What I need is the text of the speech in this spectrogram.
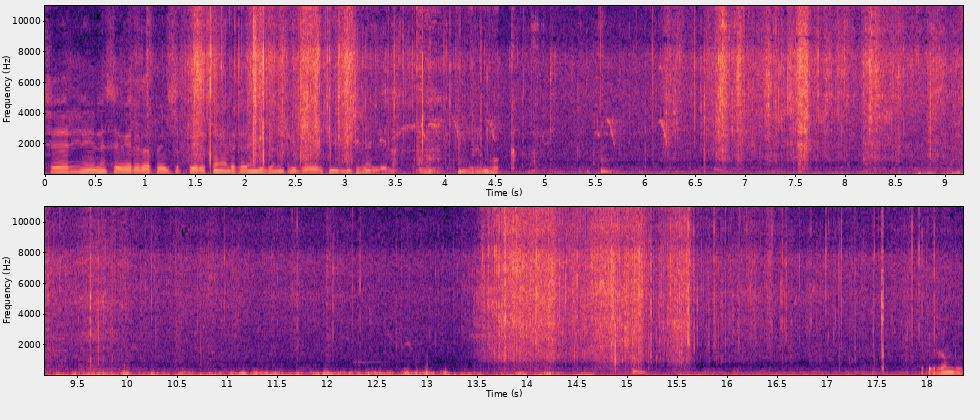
சரி நீ என்ன வேறு ஏதாவது பெருசு பெருசாக நடக்க வேண்டியது இப்படி போயிடுச்சுன்னு நினச்சிக்க வேண்டியதான் இரும்போக்கு rombo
